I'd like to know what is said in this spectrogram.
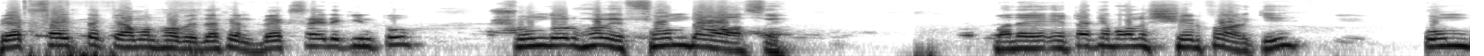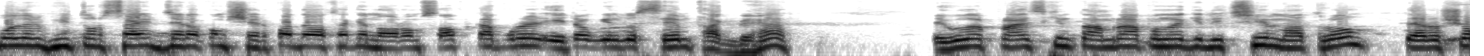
ব্যাক সাইডটা কেমন হবে? দেখেন ব্যাক সাইডে কিন্তু সুন্দরভাবে ফোম দেওয়া আছে। মানে এটাকে বলে শেরপা আর কি। কম্বলের ভিতর সাইড যেরকম শেরপা দেওয়া থাকে, নরম সফট কাপড়ের, এটাও কিন্তু সেম থাকবে হ্যাঁ? এগুলোর প্রাইস কিন্তু আমরা আপনাকে দিচ্ছি মাত্র তেরোশো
